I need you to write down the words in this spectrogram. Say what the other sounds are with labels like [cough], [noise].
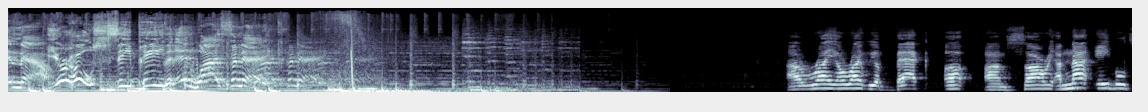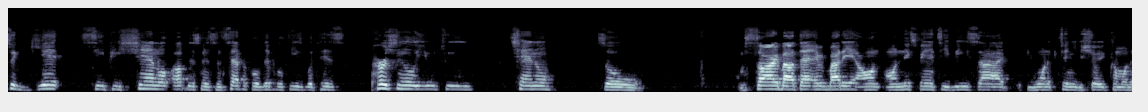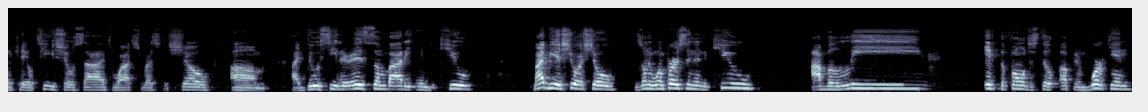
And now, your host, CP, the NY Fanatic. All right, all right, we are back up. I'm sorry, I'm not able to get CP's channel up. There's been some technical difficulties with his personal YouTube channel, so I'm sorry about that, everybody on on Knicks Fan TV side. You want to continue the show, you come on the KOT show side to watch the rest of the show. Um, I do see there is somebody in the queue. Might be a short show. There's only one person in the queue. I believe if the phones are still up and working.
